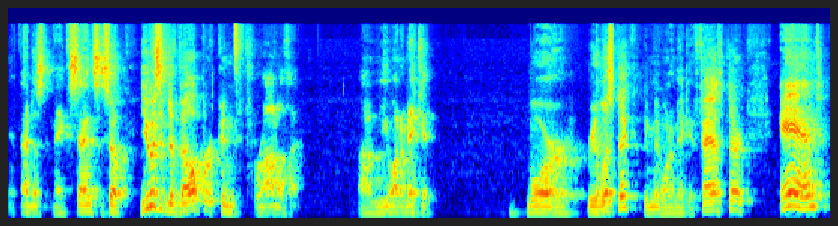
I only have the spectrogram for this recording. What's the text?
if that doesn't make sense. So you as a developer can throttle that. Um, you want to make it more realistic. You may want to make it faster. And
